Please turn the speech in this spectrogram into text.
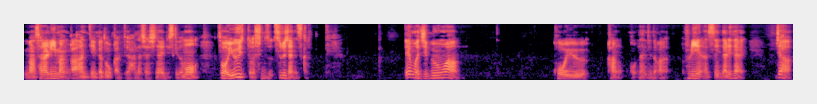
まあ、サラリーマンが安定かどうかっていう話はしないですけども、そう言う人するじゃないですか。でも自分は、こういうかん、なんていうのかな、フリーランスになりたい。じゃあ、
